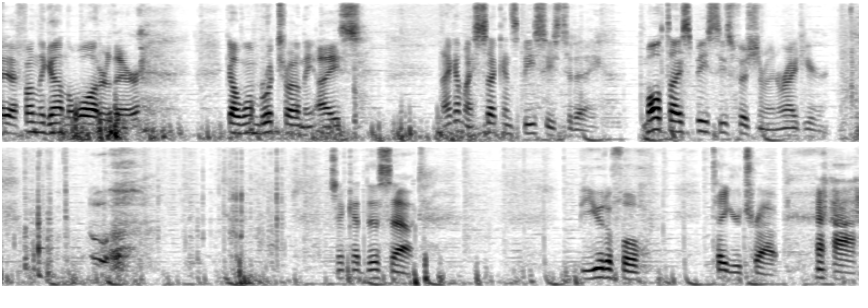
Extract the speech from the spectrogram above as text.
Hey, I finally got in the water there. Got one brook trout on the ice. And I got my second species today. Multi-species fisherman right here. Ugh. Check out this out. Beautiful tiger trout.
